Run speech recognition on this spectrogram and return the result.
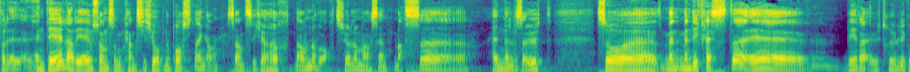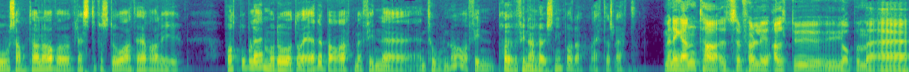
for En del av de er jo sånn som kanskje ikke åpner posten engang. Som ikke har hørt navnet vårt, selv om vi har sendt masse henvendelser ut. Så, men, men, de fleste er, blir det utrolig god samtale av, og de fleste forstår at her har de fått problemer. Og da, er det bare at vi finner en tone og finner, prøver å finne en løsning på det, rett og slett. Men jeg antar selvfølgelig alt du jobber med er,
